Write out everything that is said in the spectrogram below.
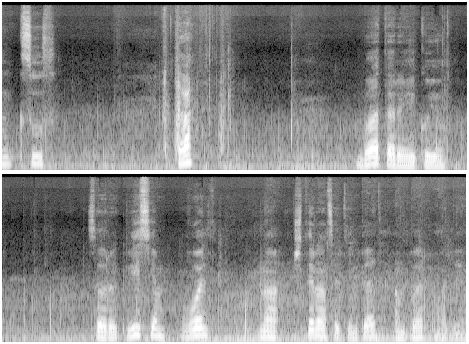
МКСУС та? Батарейкою. 48 вольт на 14,5 ампер годин.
